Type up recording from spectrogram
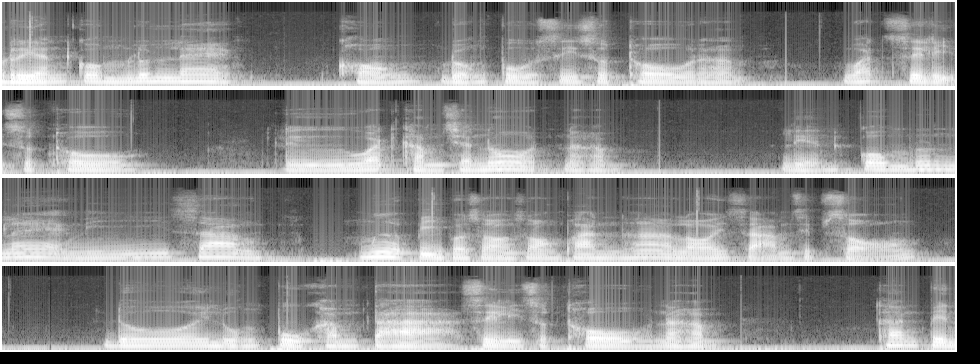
เหรียญกลมรุ่นแรกของหลวงปู่ศรีสุทโธนะครับ วัดสิริสุทโธหรือวัดคำชะโนดนะครับ เหรียญกลมรุ่นแรกนี้สร้างเมื่อปีพศ 2532 โดยหลวงปู่คำตาสิริสุทโธนะครับ ท่านเป็น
